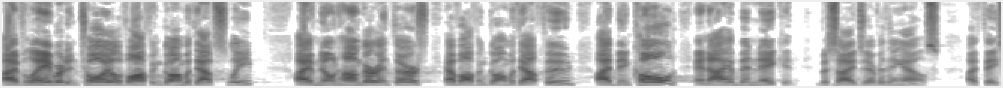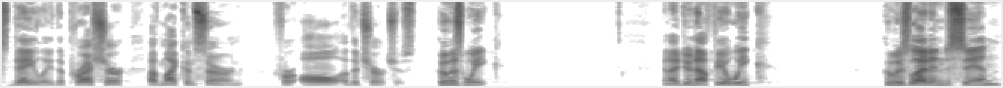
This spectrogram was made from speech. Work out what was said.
I've labored and toiled, have often gone without sleep. I have known hunger and thirst, have often gone without food. I've been cold, and I have been naked. Besides everything else, I face daily the pressure of my concern for all of the churches. Who is weak? And I do not feel weak. Who is led into sin?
